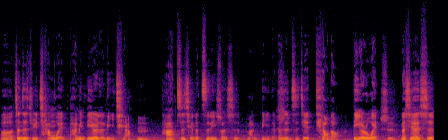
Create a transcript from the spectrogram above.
呃政治局常委排名第二的李强，嗯，他之前的资历算是蛮低的，但是。直接跳到第二位，是。那现在是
